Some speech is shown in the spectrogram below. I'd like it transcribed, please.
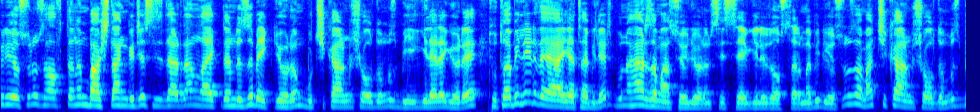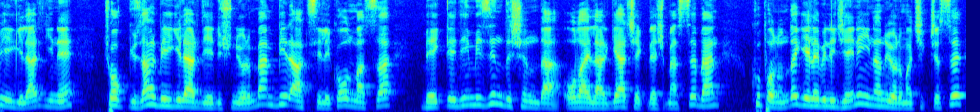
biliyorsunuz haftanın başlangıcı sizlerden like'larınızı bekliyorum. Bu çıkarmış olduğumuz bilgilere göre tutabilir veya yatabilir. Bunu her zaman söylüyorum siz sevgili dostlarıma biliyorsunuz ama çıkarmış olduğumuz bilgiler yine çok güzel bilgiler diye düşünüyorum. Ben bir aksilik olmazsa beklediğimizin dışında olaylar gerçekleşmezse ben kuponun da gelebileceğine inanıyorum açıkçası.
